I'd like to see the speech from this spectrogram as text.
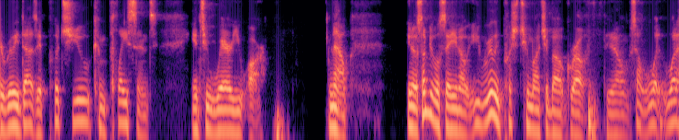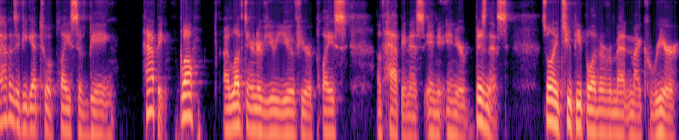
It really does. It puts you complacent into where you are. Now, you know, some people say, you know, you really push too much about growth. You know, so what what happens if you get to a place of being happy? Well, I'd love to interview you if you're a place of happiness in in your business. It's only two people I've ever met in my career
